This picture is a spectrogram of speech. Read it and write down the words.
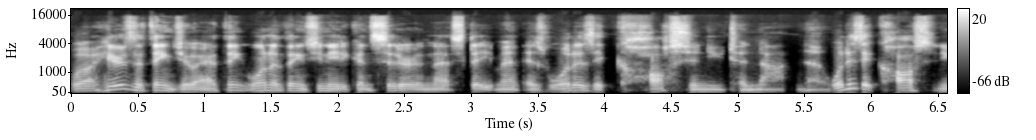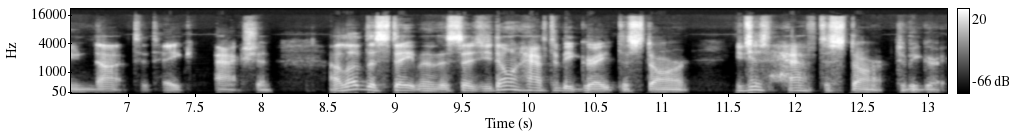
Well, here's the thing, Joey. I think one of the things you need to consider in that statement is what is it costing you to not know? What is it costing you not to take action? I love the statement that says you don't have to be great to start. You just have to start to be great.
